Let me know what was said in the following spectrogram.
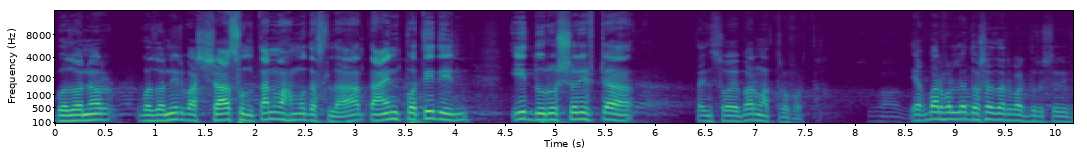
গজনের গজনীর বাদশাহ সুলতান মাহমুদ আসলা তাইন প্রতিদিন এই দুরুজ শরীফটা তাই ছয়বার মাত্র পড়ত একবার পড়লে দশ হাজার বার দুরুজ শরীফ।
